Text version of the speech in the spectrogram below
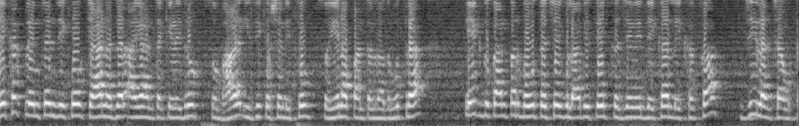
ಲೇಖಕ್ ಪ್ರೇಮ್ಚಂದ್ ಜಿ ಕೋ ಕ್ಯಾ ನಜರ್ ಆಯಾ ಅಂತ ಕೇಳಿದ್ರು. ಸೊ ಬಹಳ ಈಸಿ ಕ್ವಶನ್ ಇತ್ತು. ಸೊ ಏನಪ್ಪಾ ಅಂತಂದ್ರೆ ಅದ್ರ ಉತ್ತರ, ಏಕ್ ದುಕಾನ್ ಪರ್ ಬಹುತ್ ಅಚ್ಚೆ ಗುಲಾಬಿ ಸೇಬ್ ಸಜ್ಜೆ ದೇಕರ್ ಲೇಖಕ ಜಿ ಲಂಚ ಊಟ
